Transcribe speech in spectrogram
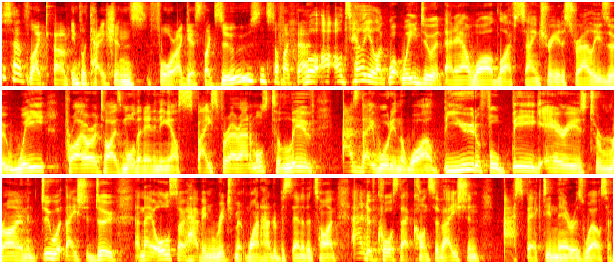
this have like um, implications for, I guess, like zoos and stuff like that? Well, I'll tell you, like what we do at, at our wildlife sanctuary at Australia Zoo, we prioritise more than anything else space for our animals to live as they would in the wild. Beautiful, big areas to roam and do what they should do. And they also have enrichment 100% of the time. And of course, that conservation aspect in there as well. So,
